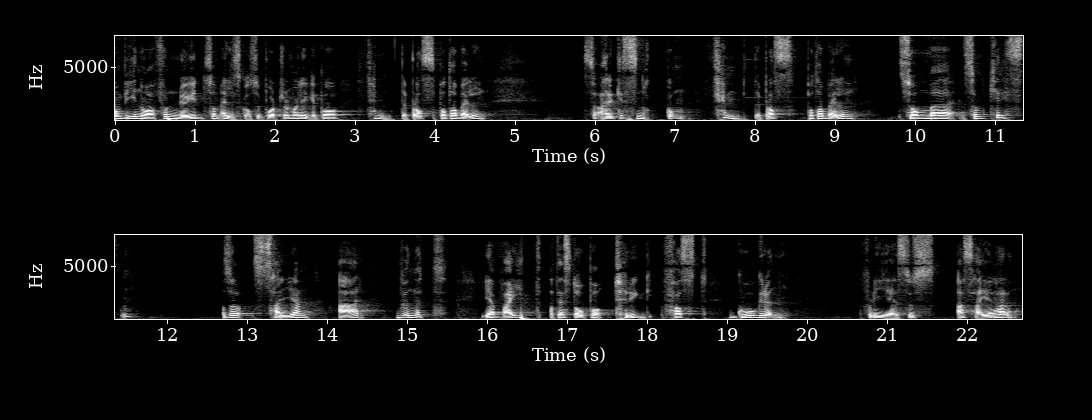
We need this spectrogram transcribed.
Om vi nå er fornøyd som LSK-supportere med å ligge på femteplass på tabellen, så er det ikke snakk om femteplass på tabellen som, eh, som kristen. Altså, seieren er vunnet. Jeg veit at jeg står på trygg, fast, god grunn. Fordi Jesus er seierherren.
